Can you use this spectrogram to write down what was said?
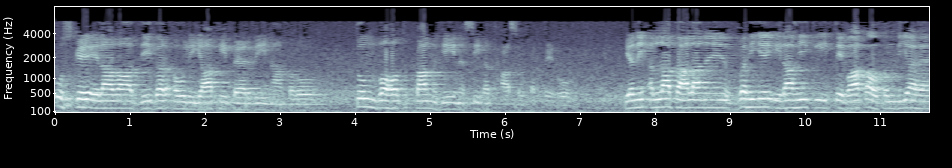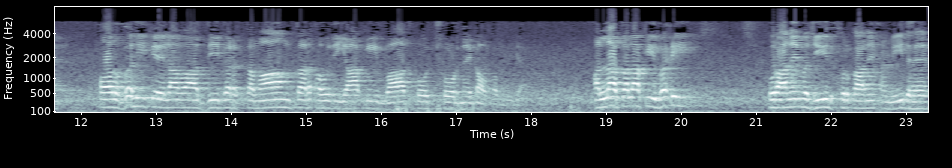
اس کے علاوہ دیگر اولیاء کی پیروی نہ کرو، تم بہت کم ہی نصیحت حاصل کرتے ہو۔ یعنی اللہ تعالیٰ نے وہی الہی کی اتباع کا حکم دیا ہے اور وہی کے علاوہ دیگر تمام تر اولیاء کی بات کو چھوڑنے کا حکم دیا۔ اللہ تعالیٰ کی وہی قرآن مجید، فرقان حمید ہے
